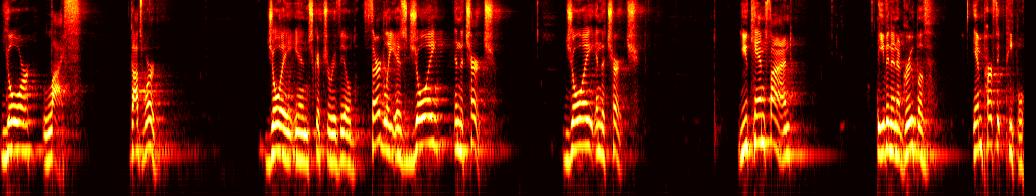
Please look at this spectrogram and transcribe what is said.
your life. God's Word. Joy in Scripture revealed. Thirdly, is joy in the church. Joy in the church. You can find, even in a group of imperfect people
